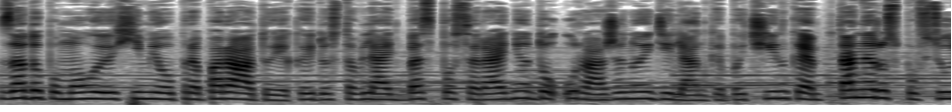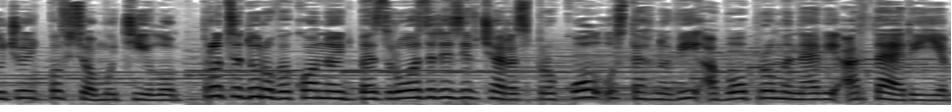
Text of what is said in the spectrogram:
за допомогою хіміопрепарату, який доставляють безпосередньо до ураженої ділянки печінки та не розповсюджують по всьому тілу. Процедуру виконують без розрізів через прокол у стегновій або променевій артерії.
